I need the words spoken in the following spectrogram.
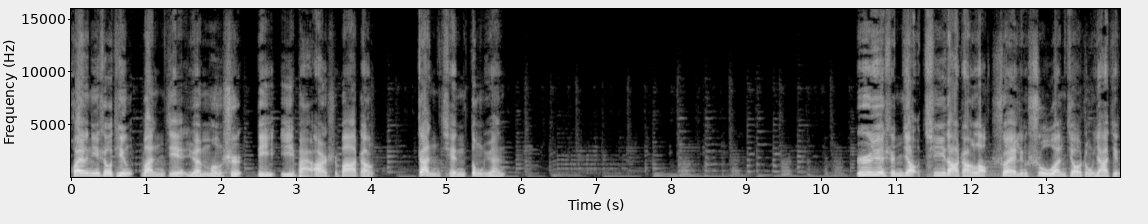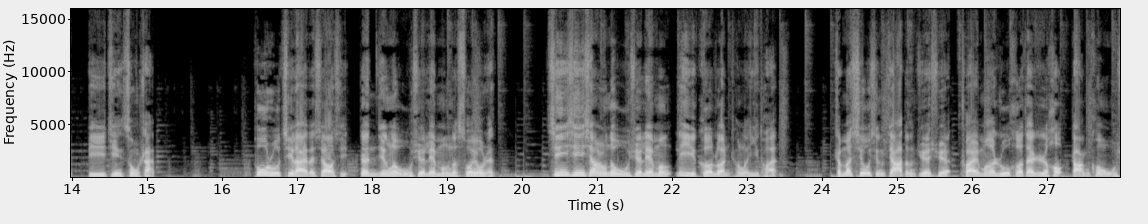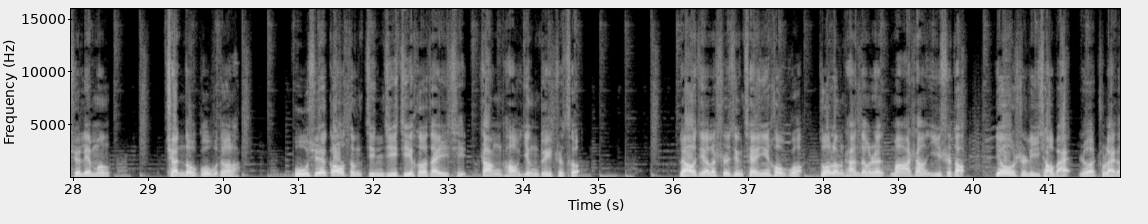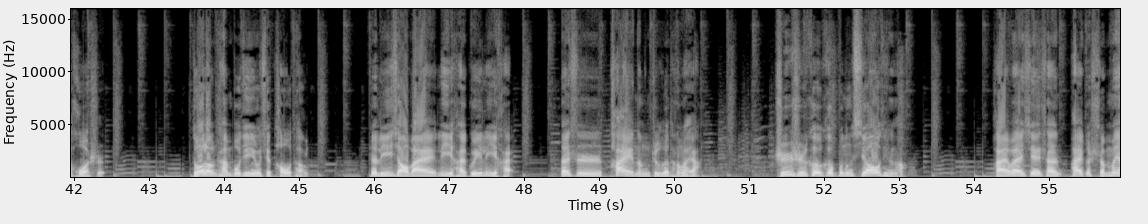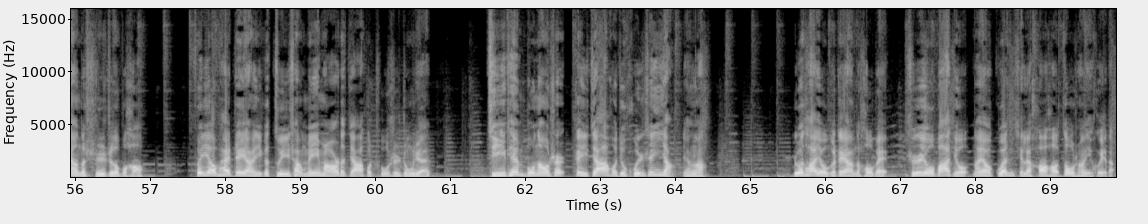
欢迎您收听《万界圆梦师》第一百二十八章：战前动员。日月神教七大长老率领数万教众压境逼近嵩山。突如其来的消息震惊了武学联盟的所有人，欣欣向荣的武学联盟立刻乱成了一团。什么修行甲等绝学，揣摩如何在日后掌控武学联盟。全都顾不得了，武学高层紧急集合在一起商讨应对之策。了解了事情前因后果，左冷禅等人马上意识到，又是李小白惹出来的祸事。左冷禅不禁有些头疼。这李小白厉害归厉害，但是太能折腾了呀，时时刻刻不能消停啊。海外仙山派个什么样的使者不好？非要派这样一个嘴上没毛的家伙出使中原，几天不闹事儿这家伙就浑身痒痒啊！若他有个这样的后辈，十有八九那要关起来好好揍上一回的。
